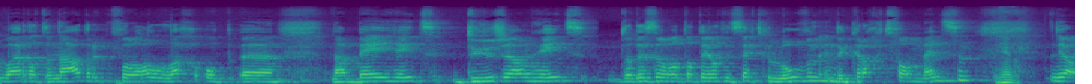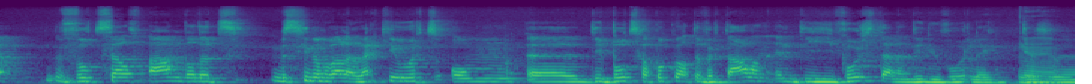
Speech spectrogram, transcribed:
waar dat de nadruk vooral lag op uh, nabijheid, duurzaamheid. Dat is dan wat dat hij altijd zegt, geloven in de kracht van mensen. Ja, ja voelt zelf aan dat het misschien nog wel een werkje wordt om uh, die boodschap ook wel te vertalen in die voorstellen die nu voorliggen. Ja, dus, uh,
